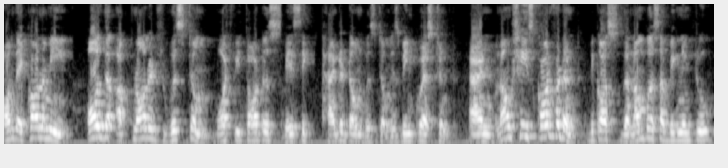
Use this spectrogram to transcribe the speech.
on the economy, all the acknowledged wisdom, what we thought is basic handed down wisdom, is being questioned. And now she is confident because the numbers are beginning to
